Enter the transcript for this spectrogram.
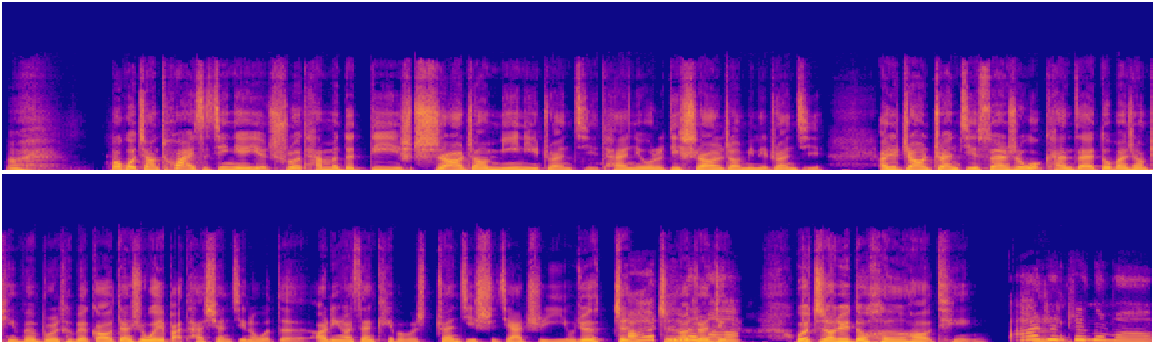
哎，包括像 TWICE 今年也出了他们的第十二张迷你专辑，太牛了！第十二张迷你专辑，而且这张专辑虽然是我看在豆瓣上评分不是特别高，但是我也把它选进了我的二零二三 K-pop 专辑十佳之一。我觉得整整张专辑，我觉得整张专辑都很好听啊！认真的吗？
